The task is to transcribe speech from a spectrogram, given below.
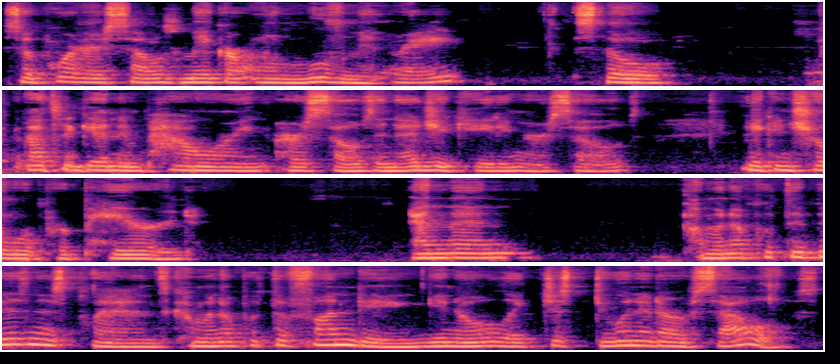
support ourselves, make our own movement, right? So that's again empowering ourselves and educating ourselves, making sure we're prepared. And then coming up with the business plans, coming up with the funding, you know, like just doing it ourselves.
